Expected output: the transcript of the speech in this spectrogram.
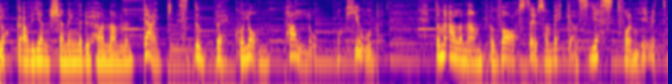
Klocka av igenkänning när du hör namnen Dag, Stubbe, Kolonn, Pallo och Cube? De är alla namn på vaser som veckans gäst formgivit.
